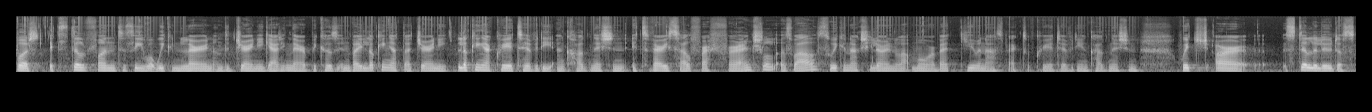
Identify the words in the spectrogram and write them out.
But it's still fun to see what we can learn on the journey getting there, because in by looking at that journey, looking at creativity and cognition, it's very self-referential as well. So we can actually learn learn a lot more about human aspects of creativity and cognition, which are still elude us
